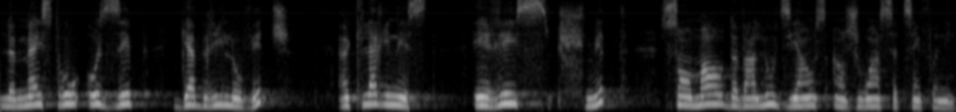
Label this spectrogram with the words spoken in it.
le maestro Osip Gabrilovitch, un clariniste, et Ray Schmidt sont morts devant l'audience en jouant cette symphonie.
